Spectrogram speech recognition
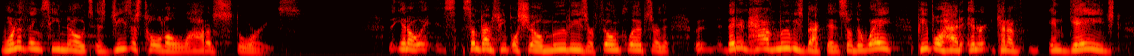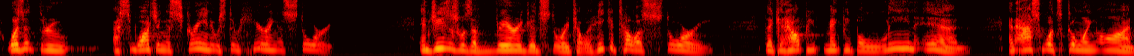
one of the things he notes is Jesus told a lot of stories. You know, sometimes people show movies or film clips, or the, they didn't have movies back then. So the way people had inter, kind of engaged wasn't through watching a screen, it was through hearing a story. And Jesus was a very good storyteller. He could tell a story that could help make people lean in and ask what's going on.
